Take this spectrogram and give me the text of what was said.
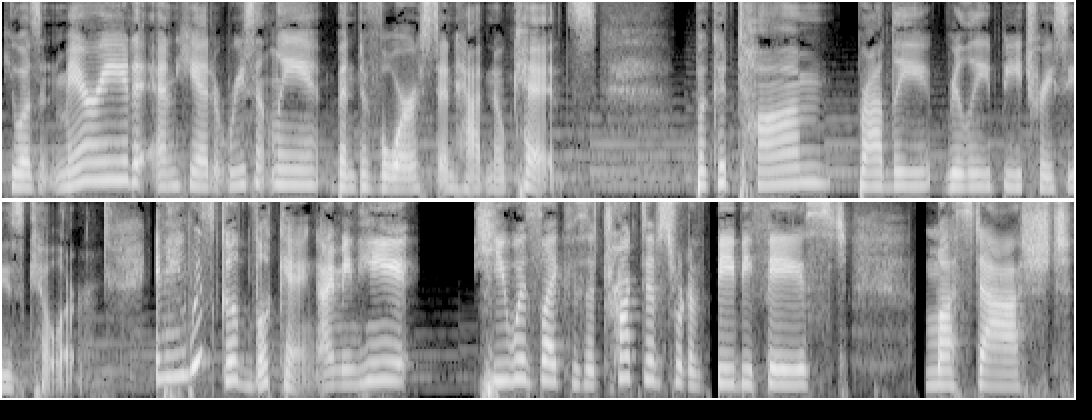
He wasn't married and he had recently been divorced and had no kids. But could Tom Bradley really be Tracey's killer? And he was good looking. I mean, he he was like this attractive sort of baby-faced, mustached,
